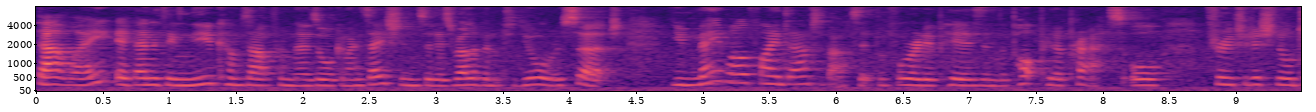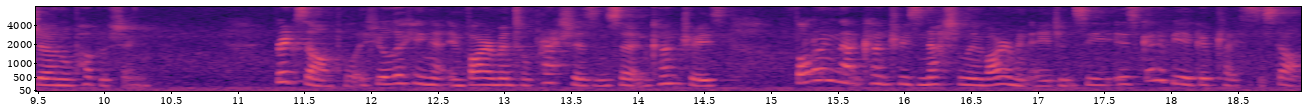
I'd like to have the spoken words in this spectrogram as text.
That way, if anything new comes out from those organisations that is relevant to your research, you may well find out about it before it appears in the popular press or through traditional journal publishing. For example, if you're looking at environmental pressures in certain countries, following that country's National Environment Agency is going to be a good place to start.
